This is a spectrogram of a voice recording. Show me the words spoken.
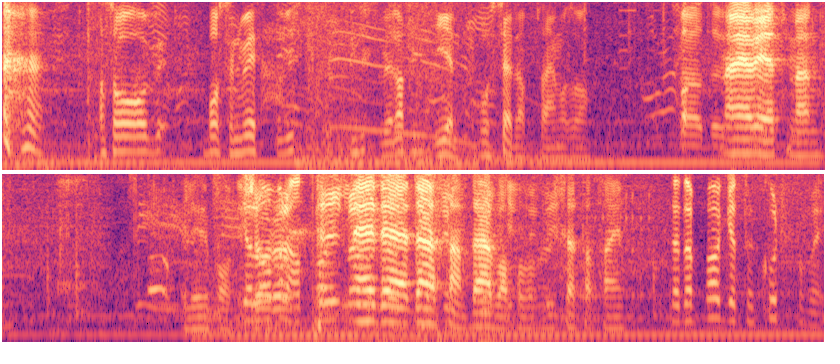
Alltså, bossen vet, visst, visste väl att det inte hjälper på setup time och så? Ja, det- Nej, jag vet, men... Eller är det bara... Jag lovar att Nej, det, det är sant. Det är bara på setup time. Den där buggen tog kort på mig.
